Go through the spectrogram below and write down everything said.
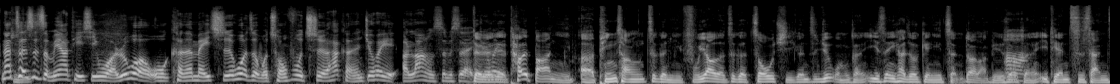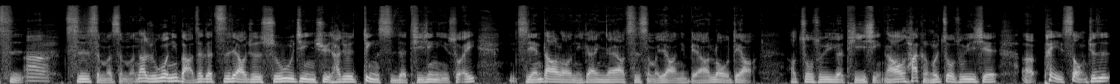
那这是怎么样提醒我？如果我可能没吃，或者我重复吃了，它可能就会 alarm，是不是？对对对，它会把你呃平常这个你服药的这个周期跟就我们可能医生一开始会给你诊断嘛，比如说可能一天吃三次，嗯，吃什么什么。那如果你把这个资料就是输入进去，它就会定时的提醒你说，哎，时间到了，你该应该要吃什么药，你不要漏掉。然后做出一个提醒，然后他可能会做出一些呃配送，就是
